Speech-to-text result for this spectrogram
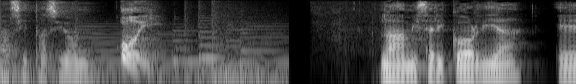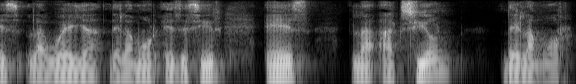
La situación hoy. La misericordia es la huella del amor, es decir, es la acción del amor.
